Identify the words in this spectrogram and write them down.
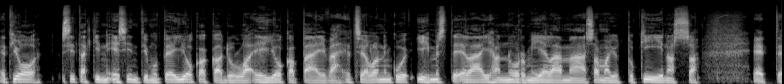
Että joo, sitäkin esiinti, mutta ei joka kadulla, ei joka päivä. Että siellä on niin kuin, ihmiset elää ihan normielämää, sama juttu Kiinassa. Että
